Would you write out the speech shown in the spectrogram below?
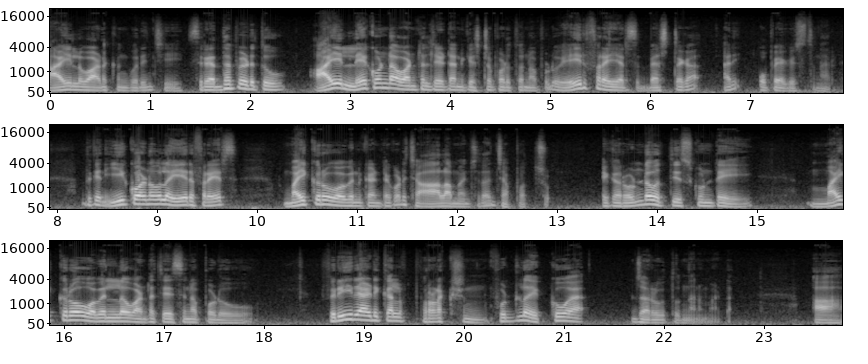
ఆయిల్ వాడకం గురించి శ్రద్ధ పెడుతూ ఆయిల్ లేకుండా వంటలు చేయడానికి ఇష్టపడుతున్నప్పుడు ఎయిర్ ఫ్రైయర్స్ బెస్ట్గా అని ఉపయోగిస్తున్నారు. అందుకని ఈ కోణంలో ఎయిర్ ఫ్రైయర్స్ మైక్రో ఓవెన్ కంటే కూడా చాలా మంచిదని చెప్పొచ్చు. ఇక రెండవది తీసుకుంటే మైక్రో ఓవెన్లో వంట చేసినప్పుడు ఫ్రీ రాడికల్ ప్రొడక్షన్ ఫుడ్లో ఎక్కువ జరుగుతుందన్నమాట. ఆ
